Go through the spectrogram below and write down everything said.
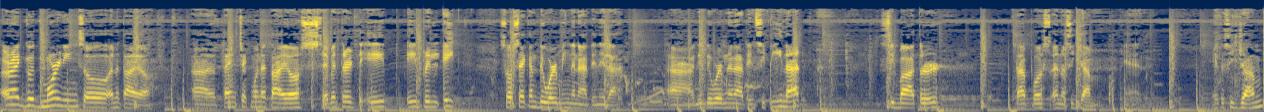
Alright, good morning. So, ano tayo? Uh, time check muna tayo. 7.38, April 8. So, second deworming na natin nila. Uh, di-deworm na natin si Peanut, si Butter, tapos ano si Jam. Ayan. Ito si Jam,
